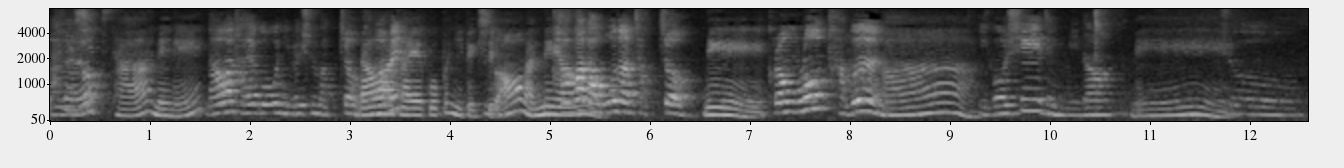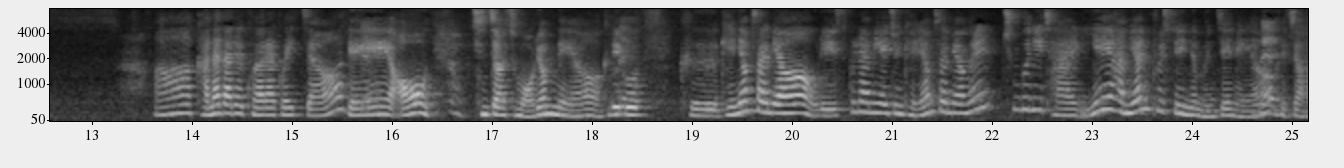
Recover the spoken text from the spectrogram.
맞아요. 84, 네네. 나와 다의 곱은 210 맞죠? 나와 그다음에 다의 곱은 210. 네. 아, 맞네요. 다가 나보다 작죠? 네. 그러므로 답은 아, 이것이 됩니다. 네. 쭉. 아, 가나다를 구하라고 했죠. 네. 어, 진짜 좀 어렵네요. 그리고 그 개념 설명, 우리 스플람이 해준 개념 설명을 충분히 잘 이해하면 풀 수 있는 문제네요. 네. 그죠?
